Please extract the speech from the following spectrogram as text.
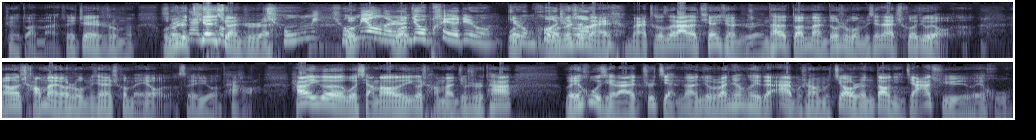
这个短板。所以这也是我们我们是天选之人。穷命穷命的人就配的这种这种破车。我们是买买特斯拉的天选之人，它的短板都是我们现在车就有的，然后长板又是我们现在车没有的，所以就太好了。还有一个我想到的一个长板就是它维护起来之简单，就是完全可以在 App 上面叫人到你家去维护，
